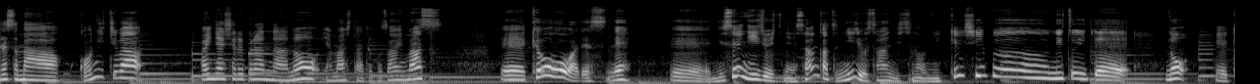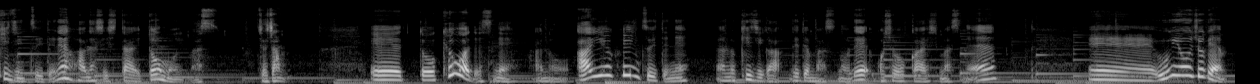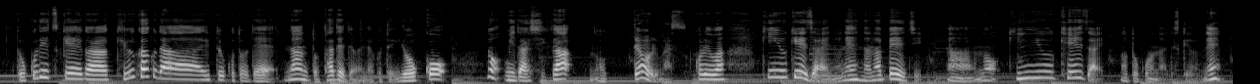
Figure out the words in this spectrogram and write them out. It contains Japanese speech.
皆様こんにちは。ファイナンシャルプランナーの山下でございます、えー、今日はですね、えー、2021年3月23日の日経新聞についての、えー、記事についてねお話ししたいと思います。じゃじゃん。えー、っと今日はですねあの IFA についてねあの記事が出てますのでご紹介しますね、えー、運用助言独立系が急拡大ということでなんと縦ではなくて横。の見出しが載っております。これは金融経済のね7ページの金融経済のところなんですけどね。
